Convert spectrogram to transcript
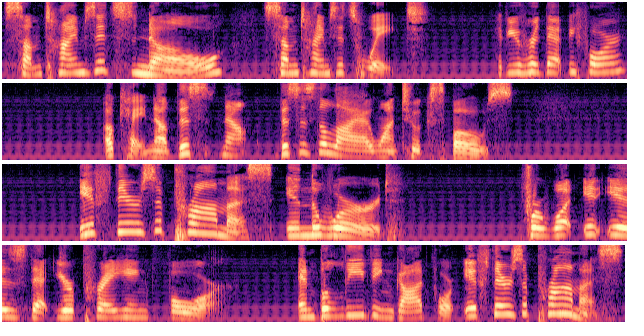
sometimes it's no, sometimes it's wait. Have you heard that before? Okay, now this now this is the lie I want to expose. If there's a promise in the Word for what it is that you're praying for and believing God for, if there's a promise,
